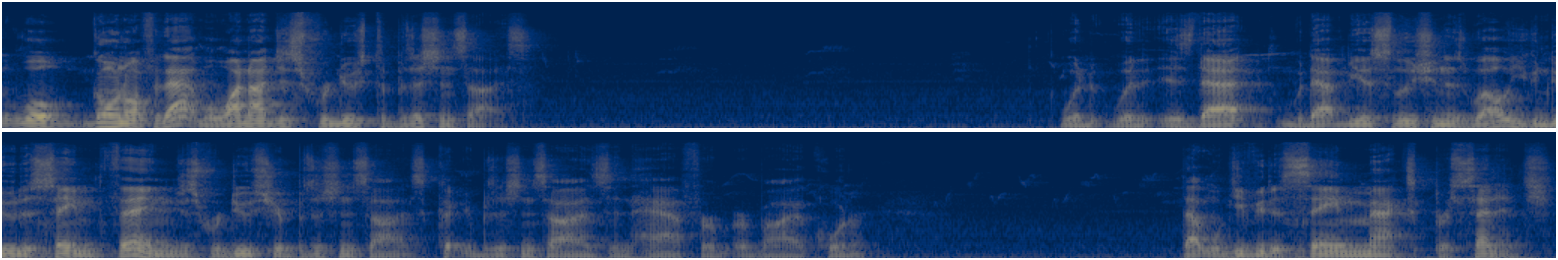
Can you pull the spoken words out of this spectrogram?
well, going off of that, well, why not just reduce the position size? Would, would is that would that be a solution as well? You can do the same thing, just reduce your position size, cut your position size in half or, or by a quarter that will give you the same max percentage.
